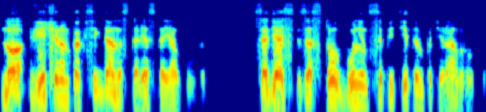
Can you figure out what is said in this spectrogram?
Но вечером, как всегда, на столе стоял ужин. Садясь за стол, Бунин с аппетитом потирал руки.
